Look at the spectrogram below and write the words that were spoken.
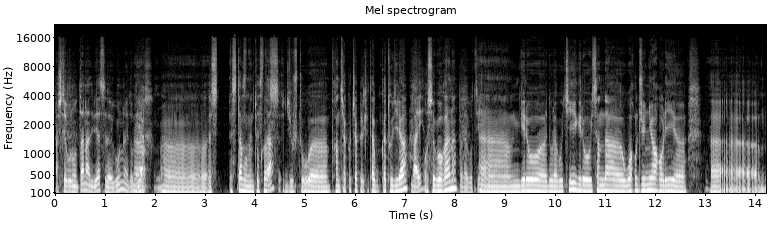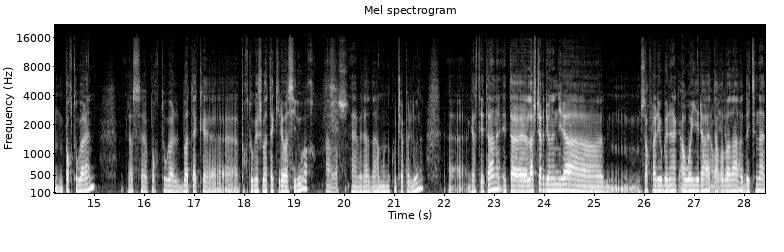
Aste buruntan, adibidez, edo egun, edo biak? Uh, ez Ez da momentukaz, justu uh, frantziako txapelketa bukatu dira, bai. oso gogan, uh, gero uh, dula guti, gero izan da World Junior hori uh, uh, Portugalen, beraz Portugal batek, uh, Portugas batek irabazidu hor, Ados. E, bera da munduko txapeldun, gazteetan. Eta laster joanen dira mm, surflari uberenak hauaiera, eta hori bada deitzen da,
